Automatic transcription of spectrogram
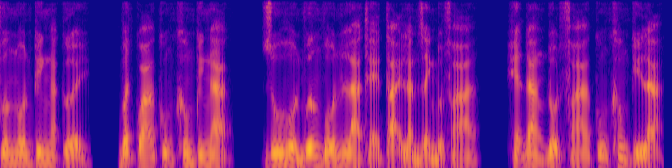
Phương nôn kinh ngạc cười, bất quá cũng không kinh ngạc, du hồn vương vốn là thẻ tại làn danh đột phá, hiện đang đột phá cũng không kỳ lạ.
